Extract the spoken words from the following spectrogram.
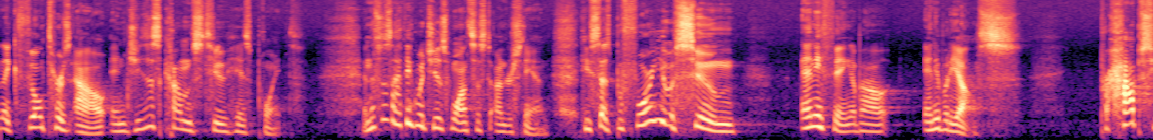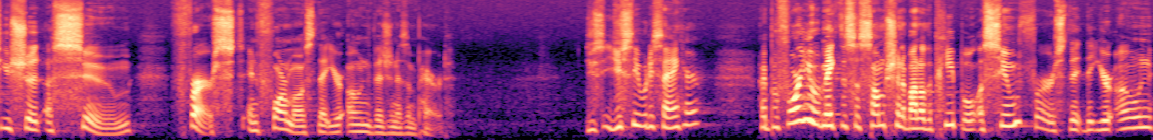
like filters out and Jesus comes to his point. And this is I think what Jesus wants us to understand. He says before you assume anything about anybody else, perhaps you should assume first and foremost that your own vision is impaired. Do you see, you see what he's saying here? Right, before you make this assumption about other people, assume first that, that your own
